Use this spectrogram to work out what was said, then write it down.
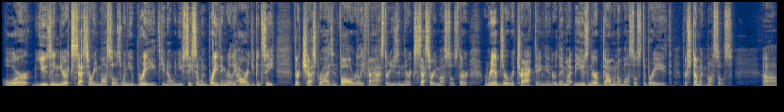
or using your accessory muscles when you breathe. You know, when you see someone breathing really hard, you can see their chest rise and fall really fast. They're using their accessory muscles. Their ribs are retracting, and or they might be using their abdominal muscles to breathe, their stomach muscles. Uh,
